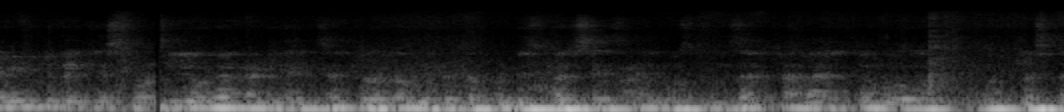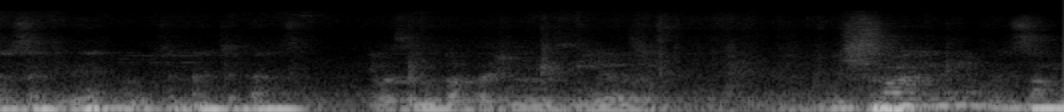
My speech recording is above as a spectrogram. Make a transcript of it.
ఐడెంటిఫై చేసుకోండి. ఈ గారిని అడిగాను సార్. త్వరగా మీరు డబ్బు డిస్పర్స్ చేస్తే వస్తుంది సార్. చాలా యాక్టివ్ వర్క్ చేస్తారు సార్ ఇది. సార్ వ్యవసాయ కార్పొరేషన్ సీఈఓ విశ్వాన్ని some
